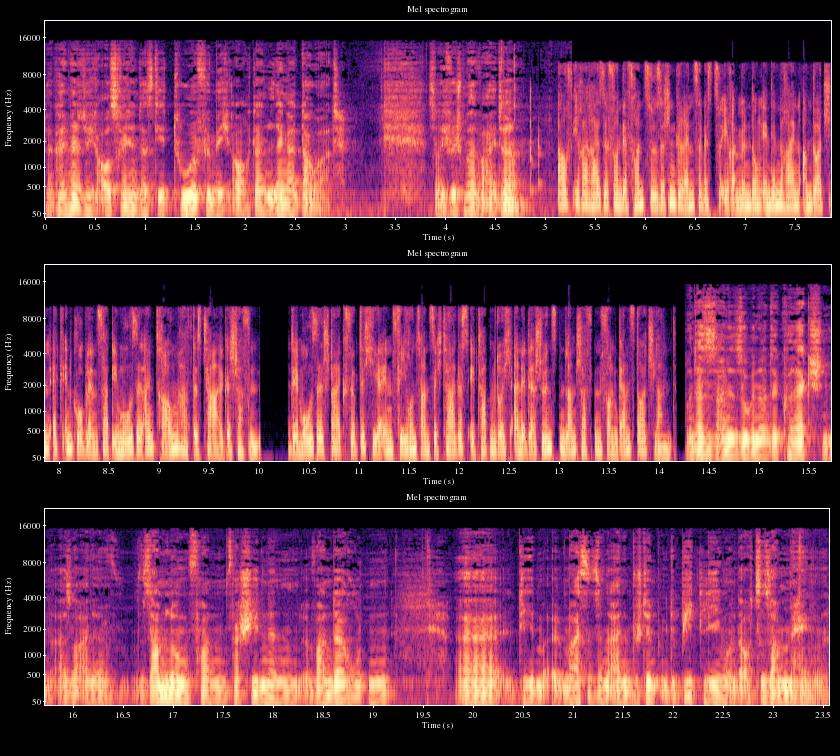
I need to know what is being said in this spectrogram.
dann kann ich mir natürlich ausrechnen, dass die Tour für mich auch dann länger dauert. So, ich wisch mal weiter. Auf ihrer Reise von der französischen Grenze bis zu ihrer Mündung in den Rhein am deutschen Eck in Koblenz hat die Mosel ein traumhaftes Tal geschaffen. Der Moselsteig führt dich hier in 24 Tagesetappen durch eine der schönsten Landschaften von ganz Deutschland. Und das ist eine sogenannte Collection, also eine Sammlung von verschiedenen Wanderrouten, äh, die meistens in einem bestimmten Gebiet liegen und auch zusammenhängen.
